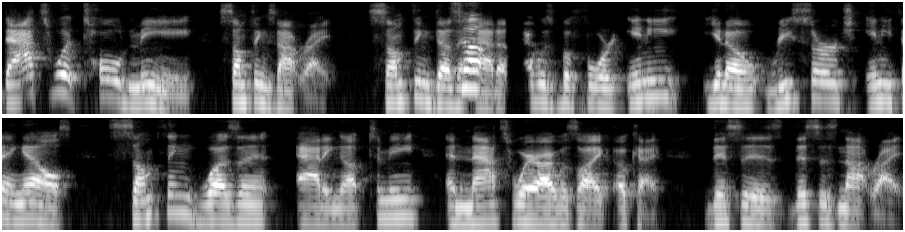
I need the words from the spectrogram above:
That's what told me something's not right something doesn't So- add up that was before any you know research anything else something wasn't adding up to me and that's where i was like okay this is this is not right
